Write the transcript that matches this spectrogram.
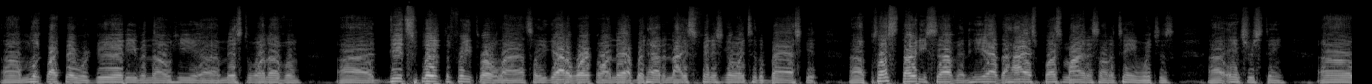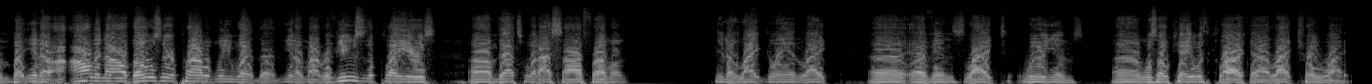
um, looked like they were good, even though he uh, missed one of them. Uh, did split the free throw line, so you got to work on that. But had a nice finish going to the basket. Uh, plus 37. He had the highest plus minus on the team, which is uh, interesting. Um, but you know, all in all, those are probably what the you know my reviews of the players. Um, that's what I saw from them. You know, like Glenn, like uh, Evans, liked Williams, uh, was okay with Clark, and I like Tre White.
